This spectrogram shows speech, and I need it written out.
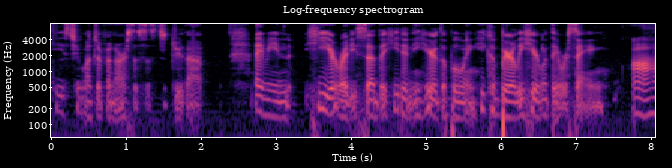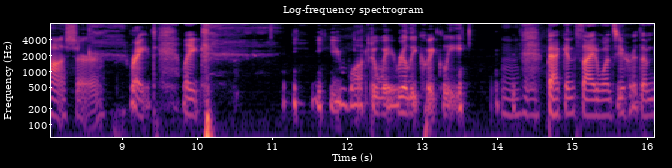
He's too much of a narcissist to do that. I mean, he already said that he didn't hear the booing. He could barely hear what they were saying. Uh huh, sure. Right. Like, you walked away really quickly hmm back inside once you heard them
